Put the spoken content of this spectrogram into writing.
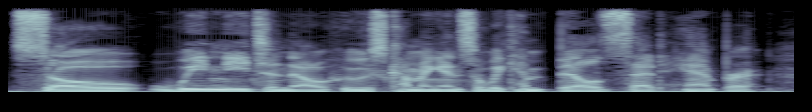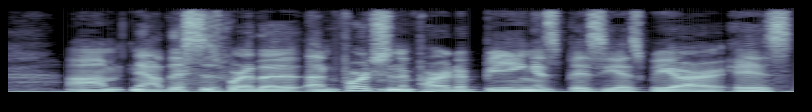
So we need to know who's coming in so we can build said hamper. Um, now, this is where the unfortunate part of being as busy as we are is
